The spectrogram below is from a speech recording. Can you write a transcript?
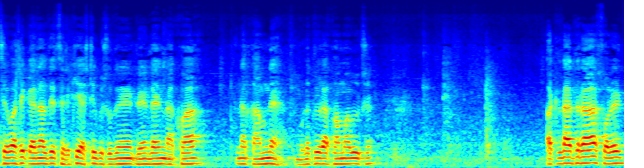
સેવાસી કેનાલથી સરખી એસટીપી સુધીની ટ્રેન લાઇન નાખવાના કામને મુલતવી રાખવામાં આવ્યું છે. અટલાદરા સોલિડ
